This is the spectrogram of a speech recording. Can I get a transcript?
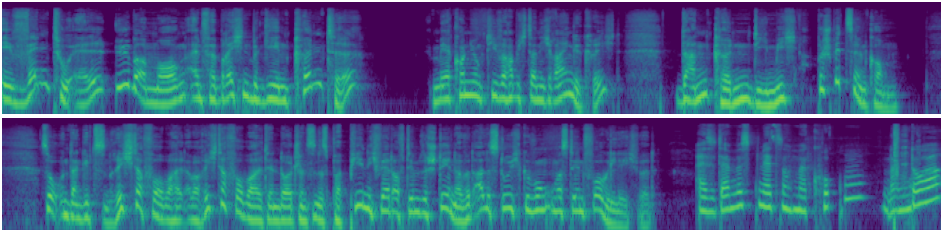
eventuell übermorgen ein Verbrechen begehen könnte, mehr Konjunktive habe ich da nicht reingekriegt, dann können die mich bespitzeln kommen. So, und dann gibt es einen Richtervorbehalt, aber Richtervorbehalte in Deutschland sind das Papier nicht wert, auf dem sie stehen. Da wird alles durchgewunken, was denen vorgelegt wird. Also da müssten wir jetzt noch mal gucken, Nandor,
